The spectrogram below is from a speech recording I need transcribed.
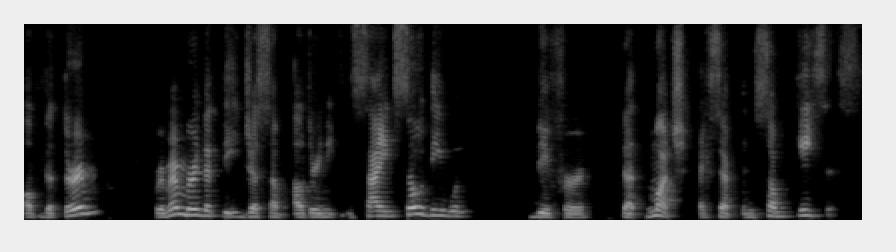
of the term. Remember that they just have alternating signs, so they won't differ that much, except in some cases.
